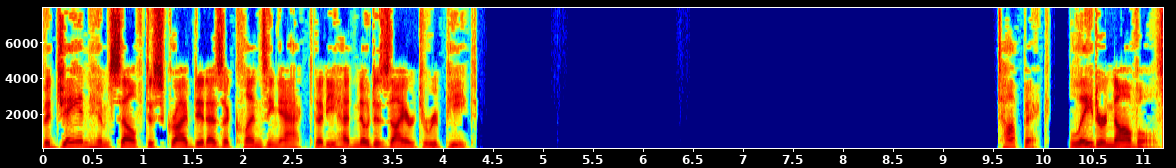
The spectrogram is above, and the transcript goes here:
Vijayan himself described it as a cleansing act that he had no desire to repeat. Later novels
